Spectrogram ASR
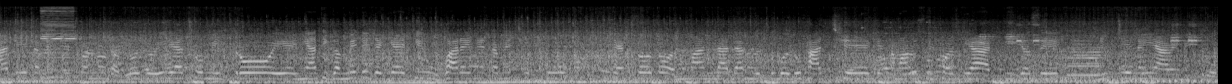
આજે તમે શ્રીફળનો ઢગલો જોઈ રહ્યા છો મિત્રો એ ગમે તે જગ્યાએથી ઊભા રહીને તમે છૂટું ફેંકશો તો હનુમાન દાદાનું એટલું બધું હાથ છે કે તમારું સુફળ ત્યાં અટકી જશે? નીચે નહીં આવે મિત્રો.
